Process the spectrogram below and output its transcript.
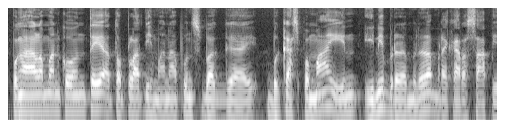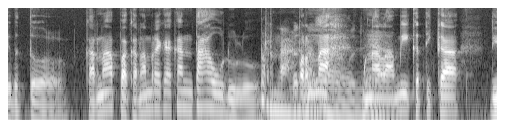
pengalaman Conte atau pelatih mana pun sebagai bekas pemain, ini benar-benar mereka resapi betul. Karena apa? Karena mereka kan tahu dulu, Pernah. pernah Betul, betul. mengalami ketika di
